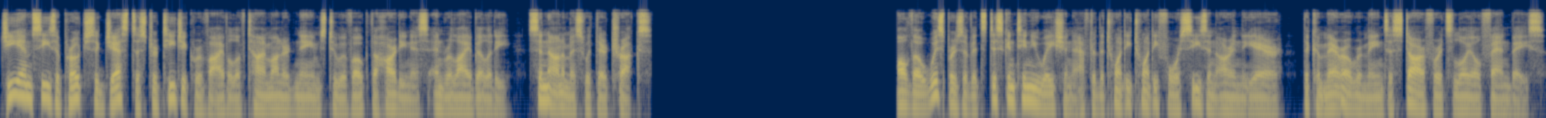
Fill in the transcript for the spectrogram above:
GMC's approach suggests a strategic revival of time honored names to evoke the hardiness and reliability synonymous with their trucks. Although whispers of its discontinuation after the 2024 season are in the air, the Camaro remains a star for its loyal fan base.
